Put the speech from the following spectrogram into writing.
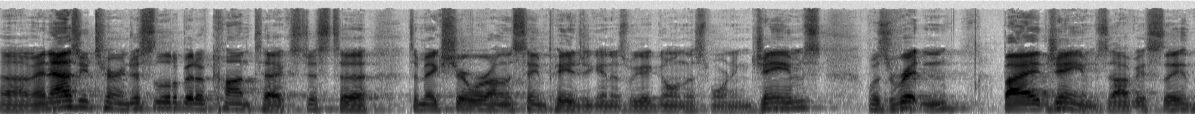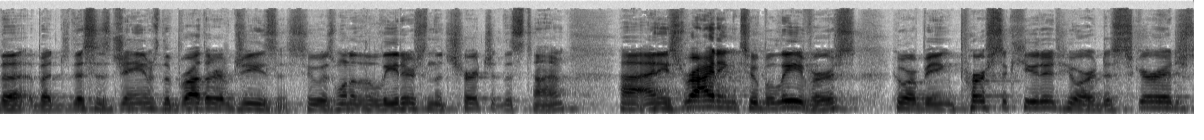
Um, and as you turn, just a little bit of context, just to, to make sure we're on the same page again as we get going this morning. James was written by James, obviously, the, but this is James, the brother of Jesus, who is one of the leaders in the church at this time. Uh, and he's writing to believers who are being persecuted, who are discouraged,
